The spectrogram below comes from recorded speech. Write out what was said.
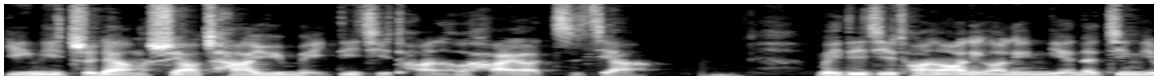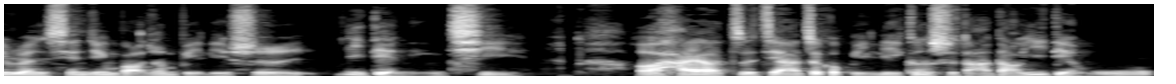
盈利质量是要差于美的集团和海尔之家。美的集团2020年的净利润现金保证比例是1.07，而海尔之家这个比例更是达到1.55，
